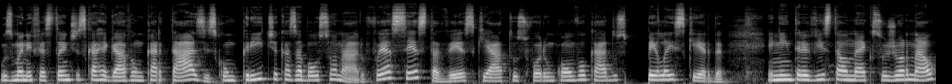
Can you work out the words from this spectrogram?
Os manifestantes carregavam cartazes com críticas a Bolsonaro. Foi a sexta vez que atos foram convocados pela esquerda. Em entrevista ao Nexo Jornal,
